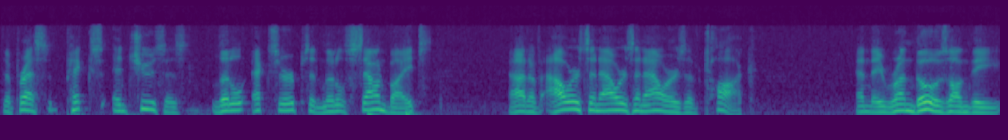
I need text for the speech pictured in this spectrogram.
The press picks and chooses little excerpts and little sound bites out of hours and hours and hours of talk, and they run those on the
